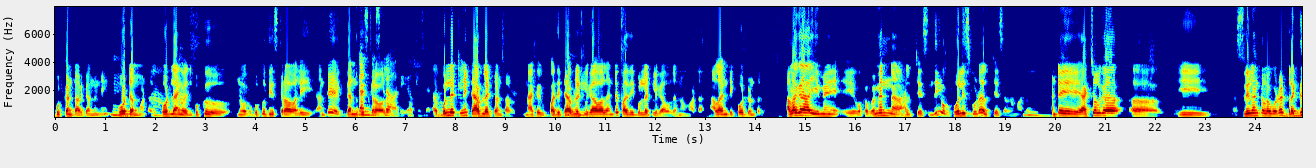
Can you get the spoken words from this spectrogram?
బుక్ అంటారు గన్నుని. కోడ్ అనమాట. కోడ్ లాంగ్వేజ్ బుక్ నువ్వు ఒక బుక్ తీసుకురావాలి అంటే గన్ తీసుకురావాలి. బుల్లెట్ని టాబ్లెట్ అంటారు. నాకు పది టాబ్లెట్లు మ్మ్. కావాలంటే పది బుల్లెట్లు కావాలన్నమాట. అలాంటి కోడ్ ఉంటది. అలాగా ఈమె ఈ ఒక విమెన్ హెల్ప్ చేసింది. ఒక పోలీస్ కూడా హెల్ప్ చేశారు అనమాట అంటే యాక్చువల్గా ఈ శ్రీలంకలో కూడా డ్రగ్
